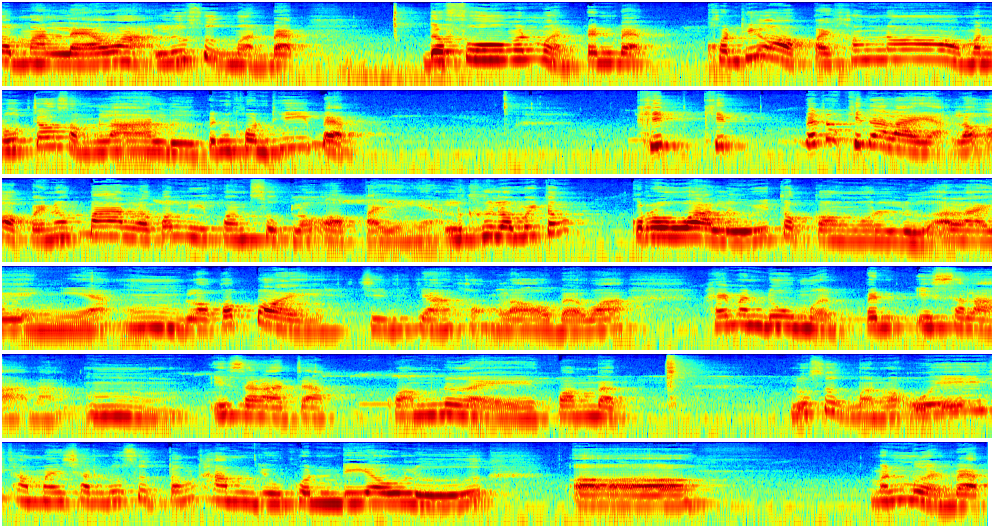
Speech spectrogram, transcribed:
กับมันแล้วอะรู้สึกเหมือนแบบ The Fool มันเหมือนเป็นแบบคนที่ออกไปข้างนอก มนุษย์เจ้าสำราญหรือเป็นคนที่แบบ คิดคิดไม่ต้องคิดอะไรอะเราออกไปนอกบ้านเราก็มีความสุขเราออกไปอย่างเงี้ยคือเราไม่ต้องกลัวหรือวิตกกังวลหรืออะไรอย่างเงี้ย อืม เราก็ปล่อยจิตวิญญาณของเราแบบว่า ให้มันดูเหมือนเป็นอิสระนะอืม อิสระจากความเหนื่อยความแบบรู้สึกเหมือนว่า อุ๊ยทำไมฉันรู้สึกต้องทำอยู่คนเดียวหรือ เออ มันเหมือนแบบ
